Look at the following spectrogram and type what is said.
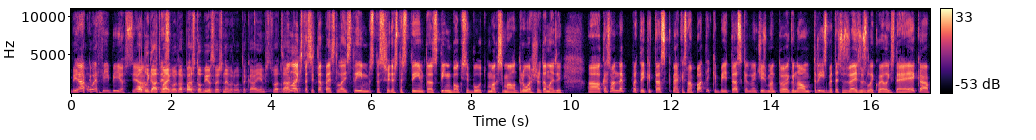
Bija Jā, tā kā UFI bijos. Jā. Obligāti Es- vajagot. Ar parasto BIOS vairs nevarot. Vecāks. Man liekas, tas ir tāpēc, lai Steam, tas šis Steam, tās Steamboxi būtu maksimāli droši un tam līdzīgi. Uh, kas man nepatika, tas, ne, kas man patika, bija tas, ka viņš izmantoja GNOME 3, bet es uzreiz uzliku LXDE kā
